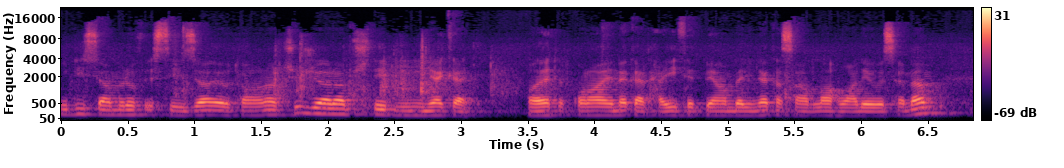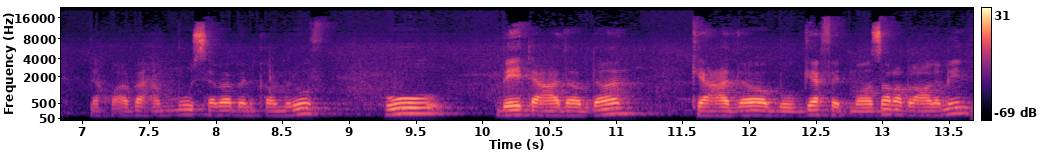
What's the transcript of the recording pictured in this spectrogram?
ودي سامروف استيزاء وطانات شو جارب شتي ديني نكت آيات القرآن نكت حديث البيعنبر نكت صلى الله عليه وسلم نخو أبا همو سببا كمروف هو بيت عذاب دان كعذاب وقفت ما رب العالمين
